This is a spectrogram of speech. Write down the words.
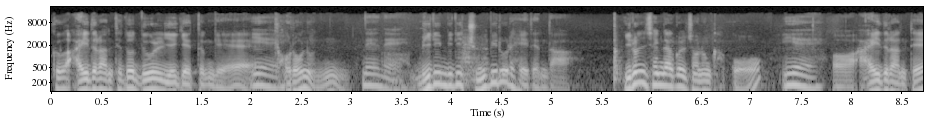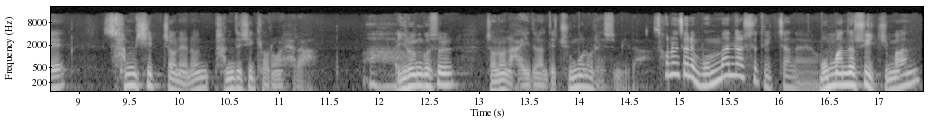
그 아이들한테도 늘 얘기했던 게 예. 결혼은. 어, 미리미리 준비를 해야 된다. 이런 생각을 저는 갖고 예. 어, 아이들한테 30 전에는 반드시 결혼을 해라. 아, 이런 것을 저는 아이들한테 주문을 했습니다. 서른 전에 못 만날 수도 있잖아요. 못 만날 수 있지만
